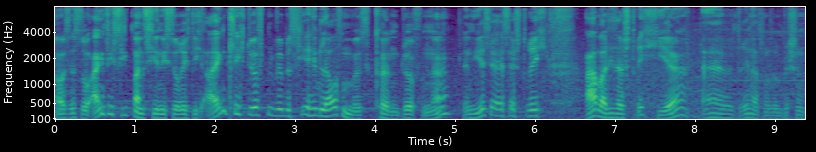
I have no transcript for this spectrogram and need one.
Aber es ist so. Eigentlich sieht man es hier nicht so richtig. Eigentlich dürften wir bis hierhin laufen müssen, können, dürfen, ne? Denn hier ist ja erst der Strich. Aber dieser Strich hier, äh, wir drehen das mal so ein bisschen.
